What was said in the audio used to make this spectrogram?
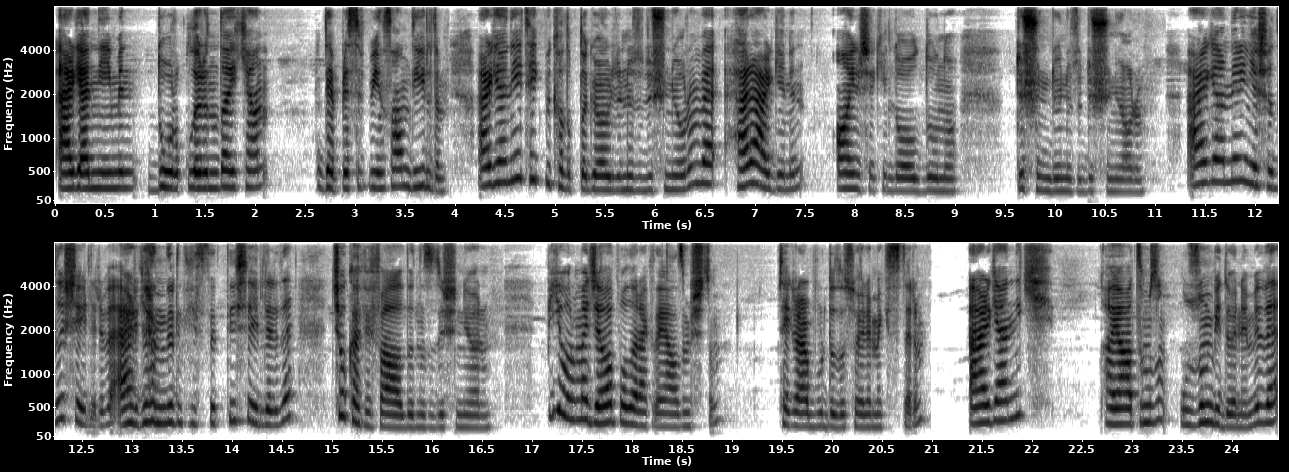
ergenliğimin doruklarındayken depresif bir insan değildim. Ergenliği tek bir kalıpta gördüğünüzü düşünüyorum ve her ergenin aynı şekilde olduğunu düşündüğünüzü düşünüyorum. Ergenlerin yaşadığı şeyleri ve ergenlerin hissettiği şeyleri de çok hafife aldığınızı düşünüyorum. Bir yoruma cevap olarak da yazmıştım. Tekrar burada da söylemek isterim. Ergenlik hayatımızın uzun bir dönemi ve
